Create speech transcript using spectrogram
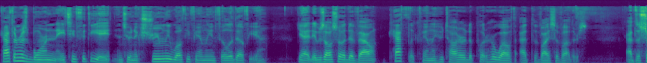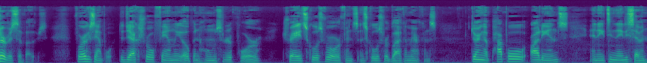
Catherine was born in 1858 into an extremely wealthy family in Philadelphia. Yet it was also a devout Catholic family who taught her to put her wealth at the vice of others, at the service of others. For example, the Drexel family opened homes for the poor, trade schools for orphans, and schools for black Americans. During a papal audience in 1887,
